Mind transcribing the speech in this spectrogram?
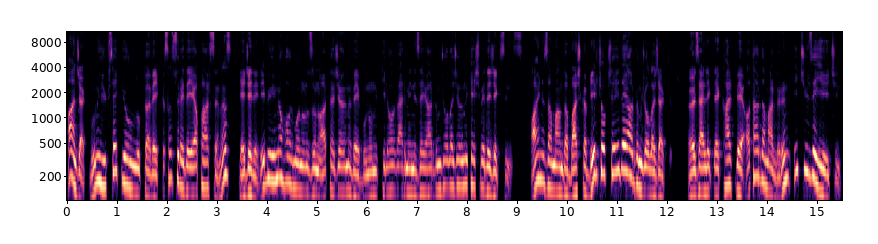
Ancak bunu yüksek yoğunlukta ve kısa sürede yaparsanız geceleri büyüme hormonunuzun artacağını ve bunun kilo vermenize yardımcı olacağını keşfedeceksiniz. Aynı zamanda başka birçok şeye de yardımcı olacaktır. Özellikle kalp ve atar damarların iç yüzeyi için.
